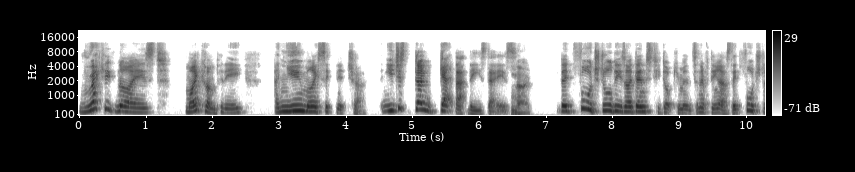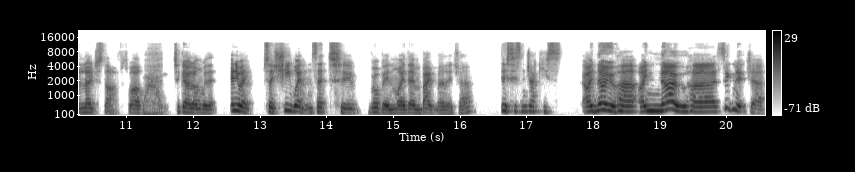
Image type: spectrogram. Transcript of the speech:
recognized my company and knew my signature. You just don't get that these days. No. They'd forged all these identity documents and everything else. They'd forged a load of stuff as well Wow. to go along with it. Anyway, so she went and said to Robin, my then bank manager, this isn't Jacki's. I know her. I know her signature.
